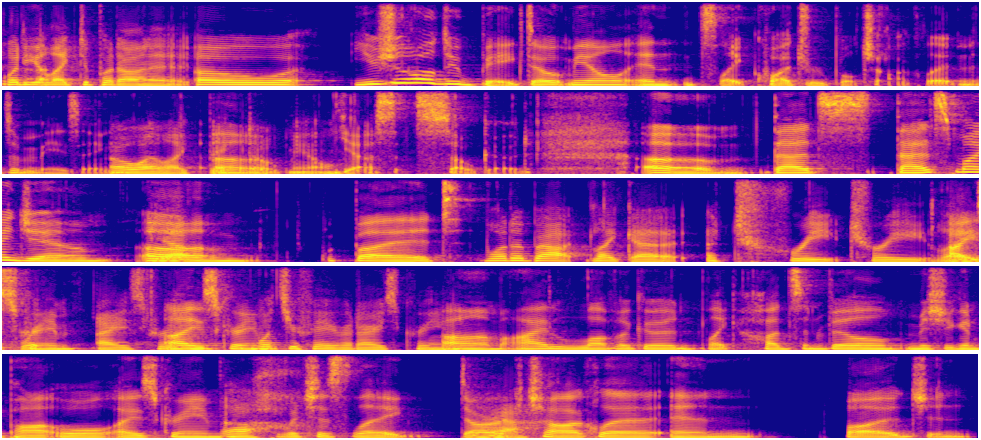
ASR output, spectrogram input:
What do you like to put on it? Oh, usually I'll do baked oatmeal and it's like quadruple chocolate and it's amazing. Oh, I like baked Um, oatmeal. Yes, it's so good. Um, that's that's my jam. Yeah. Um, but What about like a, a treat treat? Like Ice what- cream. ice cream. Ice cream. What's your favorite ice cream? um, I love a good like Hudsonville, Michigan pothole ice cream, Ugh. which is like dark Yeah. chocolate and fudge and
